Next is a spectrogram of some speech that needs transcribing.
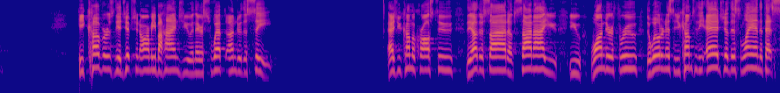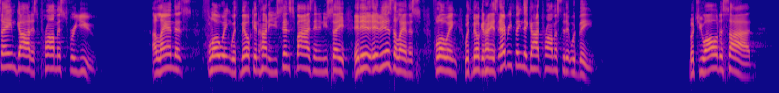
He covers the Egyptian army behind you, and they're swept under the sea. As you come across to the other side of Sinai, you, you wander through the wilderness and you come to the edge of this land that that same God has promised for you. A land that's flowing with milk and honey. You send spies in and you say, it is, it is the land that's flowing with milk and honey. It's everything that God promised that it would be. But you all decide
